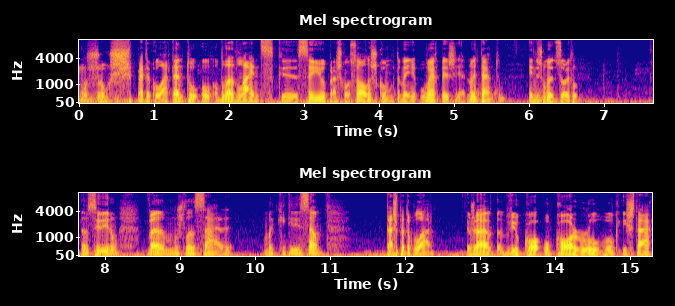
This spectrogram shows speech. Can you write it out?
um jogo espetacular, tanto o, o Bloodlines que saiu para as consolas, como também o RPG. No entanto, em 2018, eles decidiram, vamos lançar uma quinta edição. Está espetacular. Eu já vi o, co- o Core Rulebook e está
